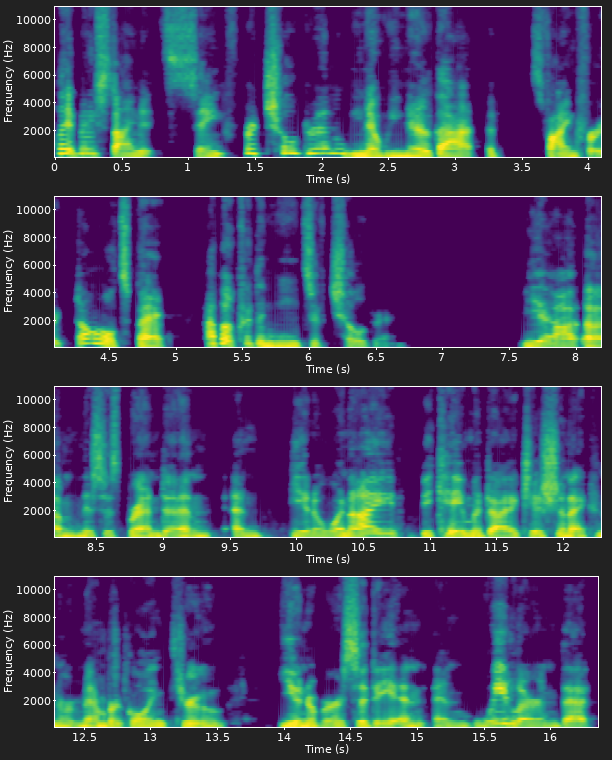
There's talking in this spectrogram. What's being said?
plant-based diets safe for children? You know, we know that it's fine for adults, but how about for the needs of children? Yeah, um, this is Brenda. And, and, you know, when I became a dietitian, I can remember going through university and, and we learned that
